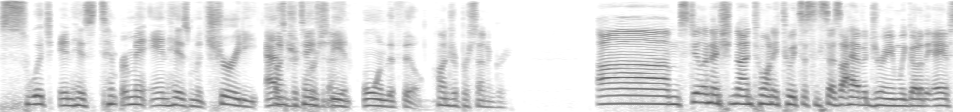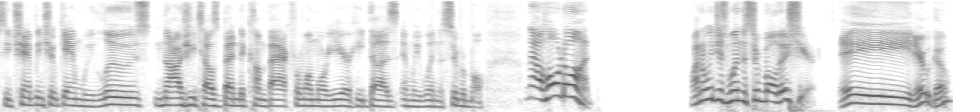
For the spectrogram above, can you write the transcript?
switch in his temperament and his maturity as it pertains to being on the field. Hundred percent agree. Um, Steeler Nation 920 tweets us and says, I have a dream. We go to the AFC Championship game, we lose. Najee tells Ben to come back for one more year. He does, and we win the Super Bowl. Now, hold on. Why don't we just win the Super Bowl this year? Hey, there we go.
